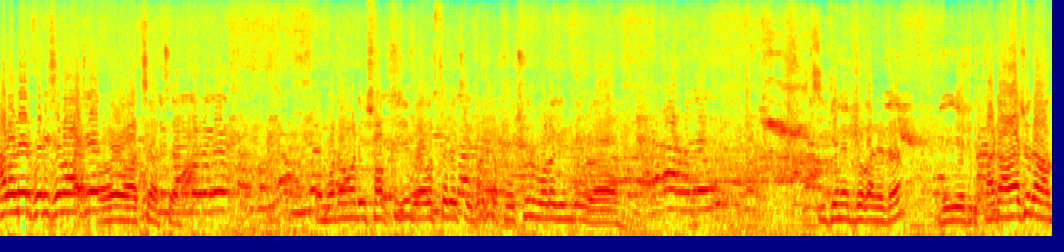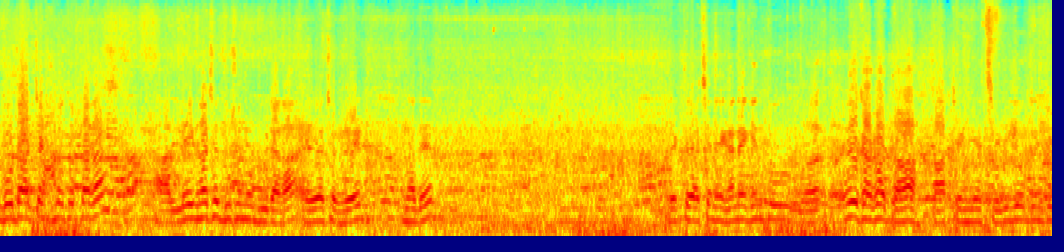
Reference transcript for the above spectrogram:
হালালের পরিষেবা আছে। ও আচ্ছা আচ্ছা। তো মোটামুটি সব কিছুর ব্যবস্থা রয়েছে। এটা প্রচুর বড় কিন্তু চিকেনের দোকান এটা। দেখি কাটা আড়াইশো টাকা গোটা হচ্ছে একশো সত্তর টাকা। আর লেগ আছে দুশো নব্বই টাকা। এই হচ্ছে রেড ওনাদের। দেখতে পাচ্ছেন এখানে কিন্তু এই কাকা দা কাঠ যাচ্ছে এদিকেও কিন্তু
